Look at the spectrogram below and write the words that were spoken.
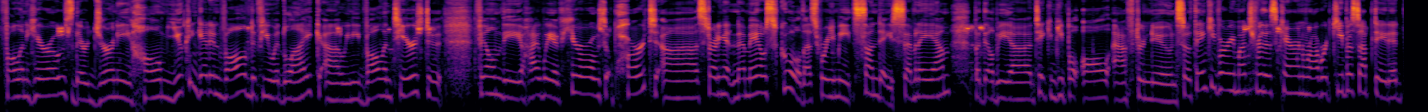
Fallen Heroes, their journey home. You can get involved if you would like. Uh, we need volunteers to film the Highway of Heroes part, uh, starting at Namao School. That's where you meet Sunday, 7 a.m., but they'll be uh, taking people all afternoon. So thank you very much for this, Karen. Robert, keep us updated.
